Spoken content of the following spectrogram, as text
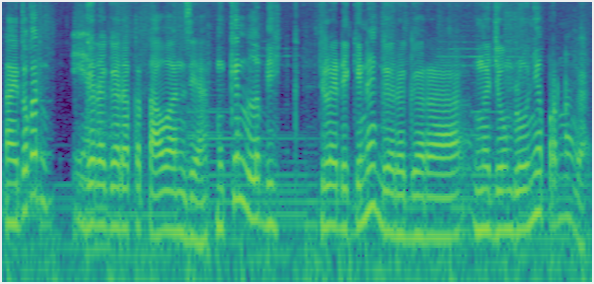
Nah itu kan Iya. gara-gara ketahuan sih ya. Mungkin lebih diledekinnya gara-gara ngejomblonya pernah nggak?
